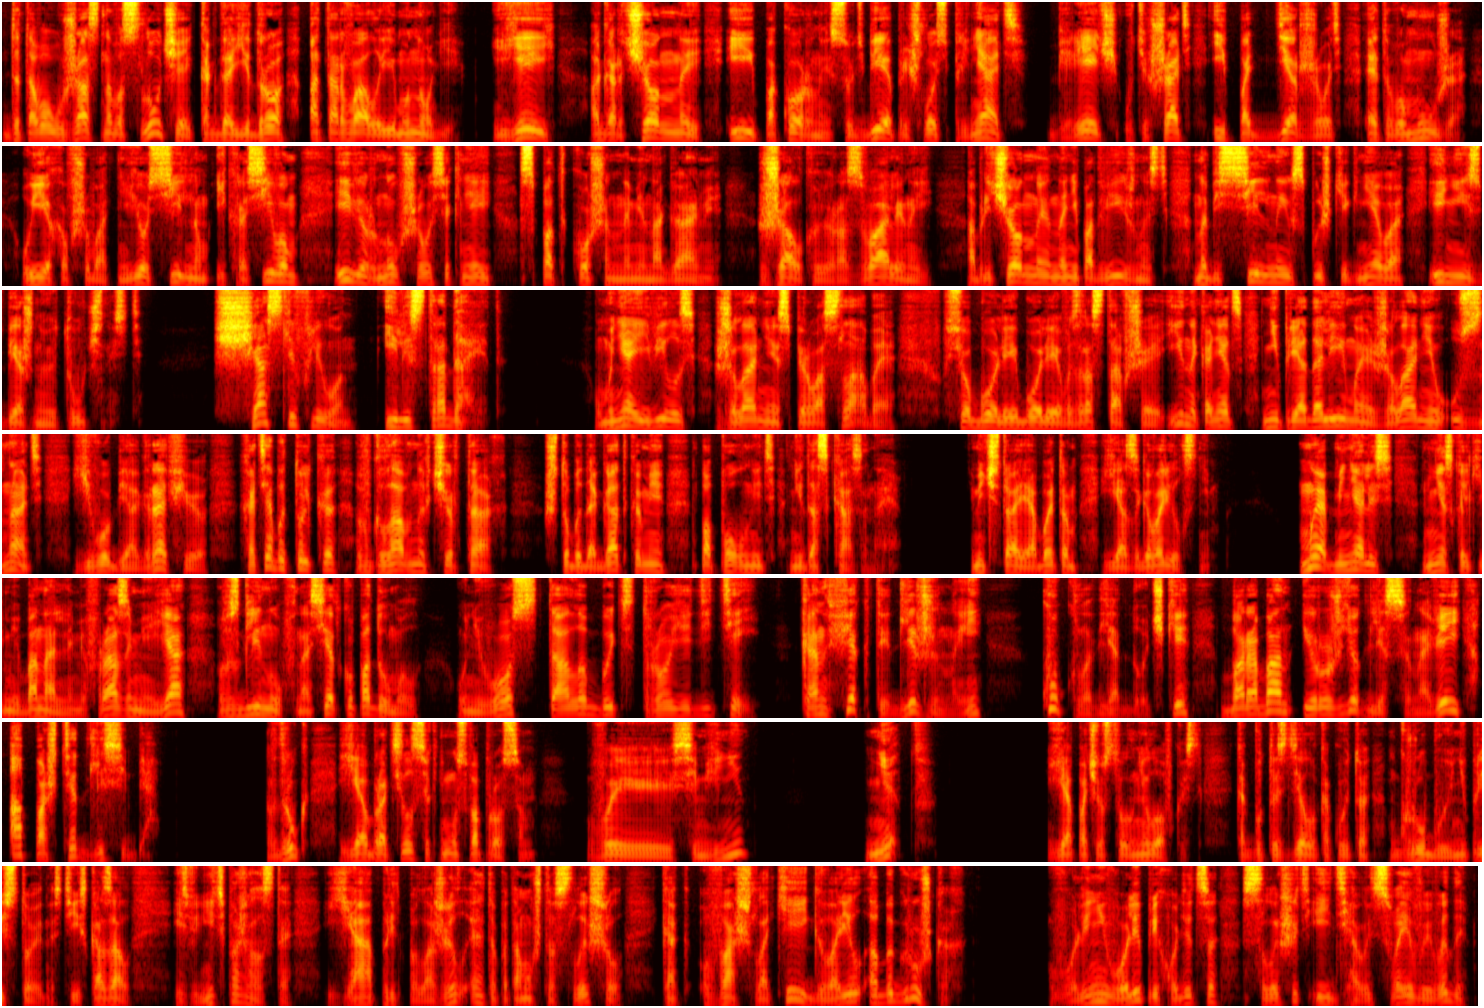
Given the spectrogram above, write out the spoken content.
до того ужасного случая, когда ядро оторвало ему ноги, и ей, огорченной и покорной судьбе, пришлось принять, беречь, утешать и поддерживать этого мужа, уехавшего от нее сильным и красивым и вернувшегося к ней с подкошенными ногами, жалкою развалиной, обреченной на неподвижность, на бессильные вспышки гнева и неизбежную тучность. Счастлив ли он или страдает? У меня явилось желание сперва слабое, все более и более возраставшее, и, наконец, непреодолимое желание узнать его биографию хотя бы только в главных чертах, чтобы догадками пополнить недосказанное. Мечтая об этом, я заговорил с ним. Мы обменялись несколькими банальными фразами, и я, взглянув на сетку, подумал, у него стало быть трое детей. Конфекты для жены, кукла для дочки, барабан и ружье для сыновей, а паштет для себя. Вдруг я обратился к нему с вопросом. «Вы семьянин?» «Нет», я почувствовал неловкость, как будто сделал какую-то грубую непристойность, и сказал, «Извините, пожалуйста, я предположил это, потому что слышал, как ваш лакей говорил об игрушках. Волей-неволей приходится слышать и делать свои выводы».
